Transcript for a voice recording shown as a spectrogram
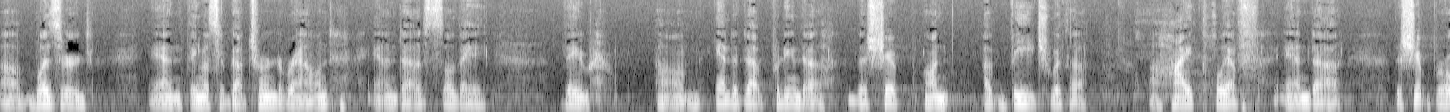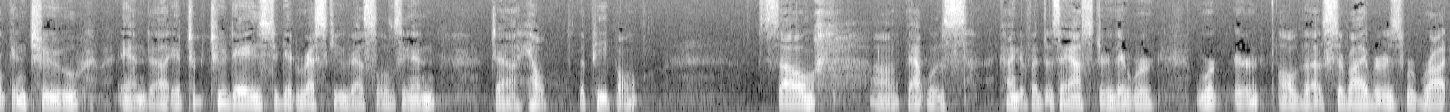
a blizzard, and they must have got turned around. And uh, so they, they um, ended up putting the, the ship on a beach with a, a high cliff, and uh, the ship broke in two. And uh, it took two days to get rescue vessels in to help the people. So uh, that was kind of a disaster. There were er, all the survivors were brought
